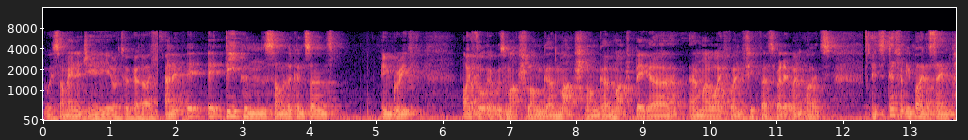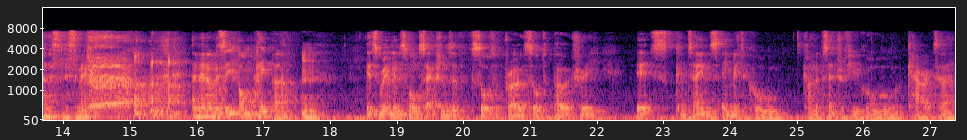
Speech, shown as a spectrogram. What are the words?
with some energy a year or two ago that I, and it, it, it deepens some of the concerns in grief. I thought it was much longer, much longer, much bigger. And my wife, when she first read it, went, "Oh, it's it's definitely by the same person, isn't it? and then obviously on paper, mm-hmm. it's written in small sections of sort of prose, sort of poetry. It contains a mythical kind of centrifugal character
